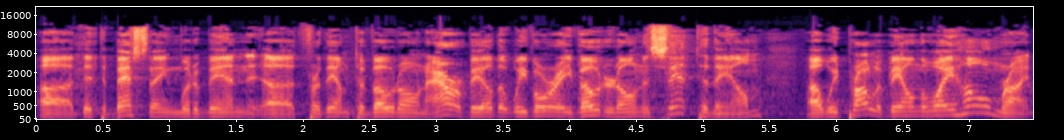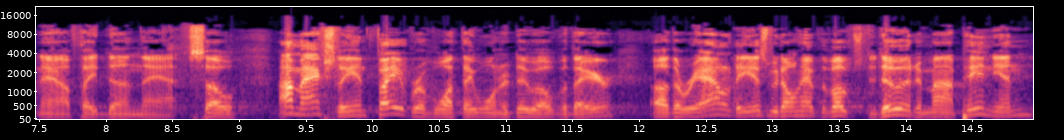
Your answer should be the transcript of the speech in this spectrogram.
uh, that the best thing would have been uh, for them to vote on our bill that we've already voted on and sent to them. Uh, we'd probably be on the way home right now if they'd done that. So I'm actually in favor of what they want to do over there. Uh, the reality is we don't have the votes to do it, in my opinion.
